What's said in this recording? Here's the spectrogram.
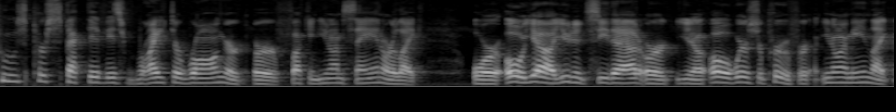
whose perspective is right or wrong or or fucking you know what i'm saying? Or like or oh yeah you didn't see that or you know oh where's your proof? Or you know what i mean? Like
